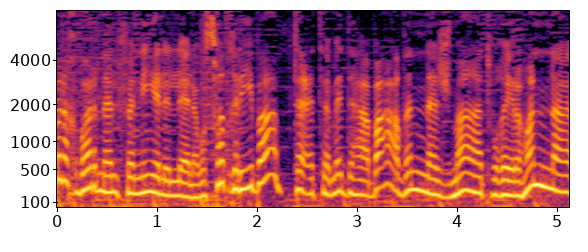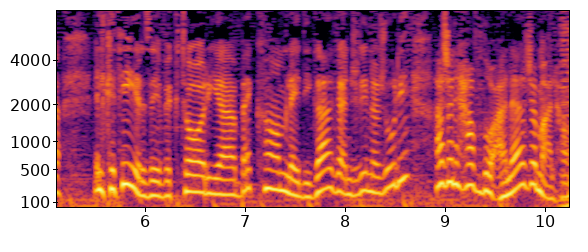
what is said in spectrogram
ومن أخبارنا الفنية لليلة. وصفات غريبة بتعتمدها بعض النجمات وغيرهن الكثير زي فيكتوريا بيكهام ليدي غاغا أنجلينا جولي عشان يحافظوا على جمالهم.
